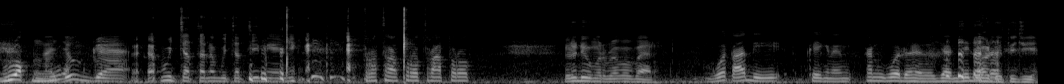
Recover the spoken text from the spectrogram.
Blok, enggak juga bucat sana bucat sini aja trot trot trot trot trot. lu di umur berapa bar Gua tadi keinginan kan gua udah janji oh 27 ya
